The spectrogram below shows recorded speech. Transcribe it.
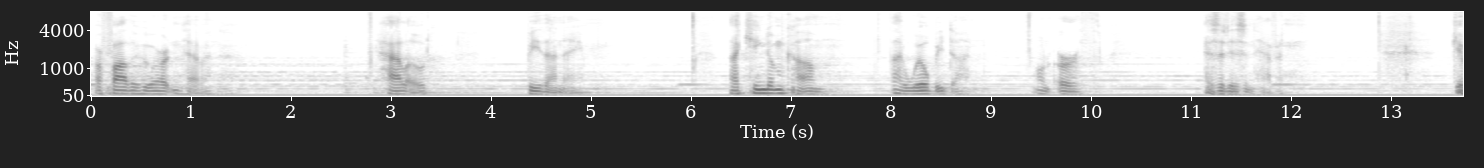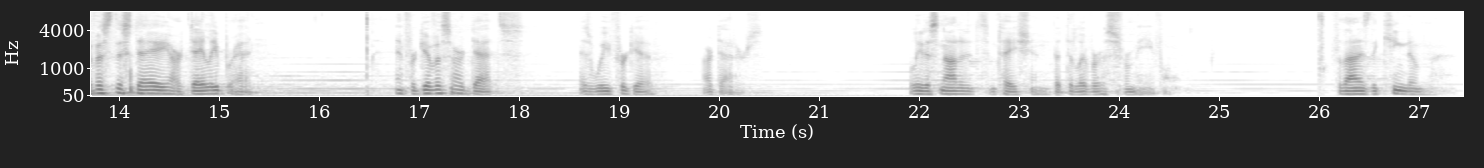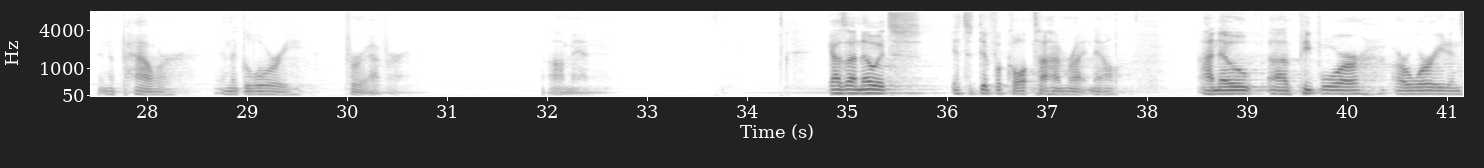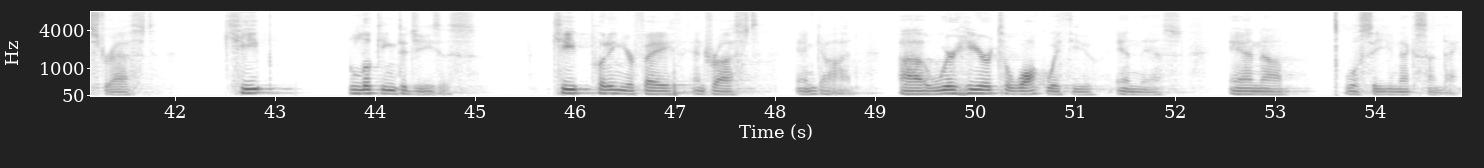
Our Father who art in heaven, hallowed be thy name. Thy kingdom come, thy will be done on earth as it is in heaven. Give us this day our daily bread and forgive us our debts as we forgive our debtors. Lead us not into temptation, but deliver us from evil. For thine is the kingdom and the power and the glory forever. Amen. Guys, I know it's, it's a difficult time right now. I know uh, people are, are worried and stressed. Keep looking to Jesus. Keep putting your faith and trust in God. Uh, we're here to walk with you in this. And uh, we'll see you next Sunday.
